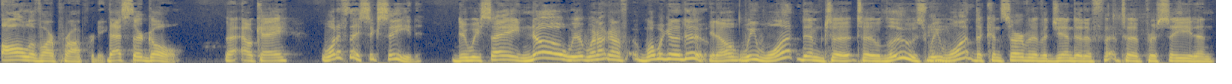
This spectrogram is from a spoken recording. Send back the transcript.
all of our property. That's their goal. Uh, okay. What if they succeed? Do we say no we're not going to what are we going to do you know we want them to to lose we hmm. want the conservative agenda to to proceed and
